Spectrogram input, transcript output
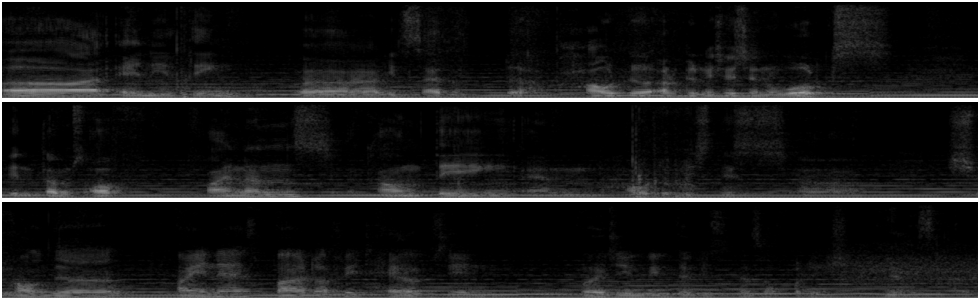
uh, anything uh, inside the, how the organization works in terms of finance, accounting, and how the business uh, should. How the finance part of it helps in merging with the business operation, yeah. basically.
